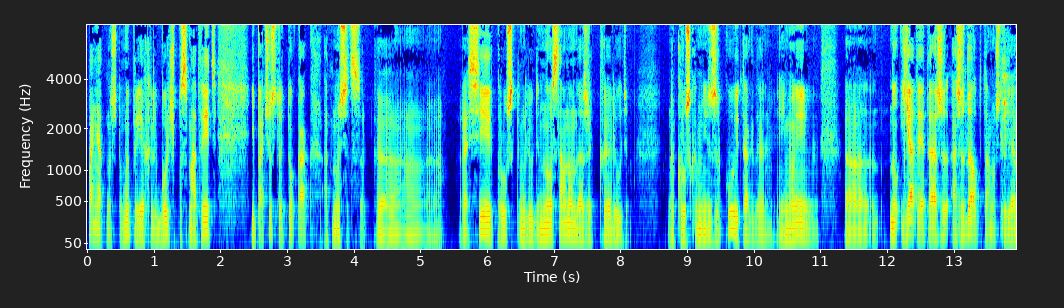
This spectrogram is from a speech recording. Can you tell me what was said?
понятно, что мы приехали больше посмотреть и почувствовать то, как относятся к э, России, к русским людям, ну, в основном даже к людям к русскому языку и так далее. И мы... Э, ну, я-то это ожидал, потому что я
